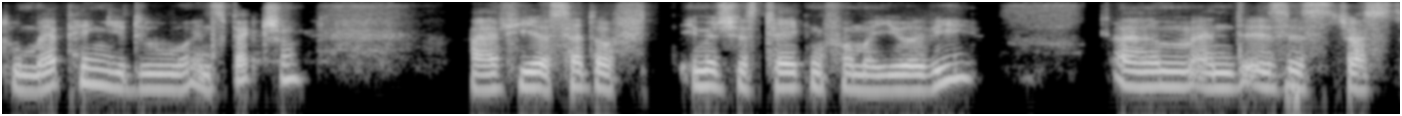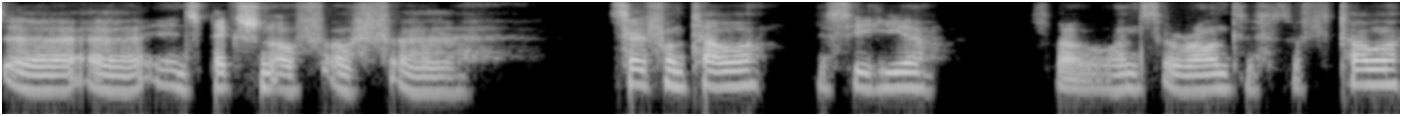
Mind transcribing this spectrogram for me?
do mapping, you do inspection. I have here a set of images taken from a UAV, um, and this is just an inspection of, of uh, cell phone tower. You see here, so once around the, the, tower,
